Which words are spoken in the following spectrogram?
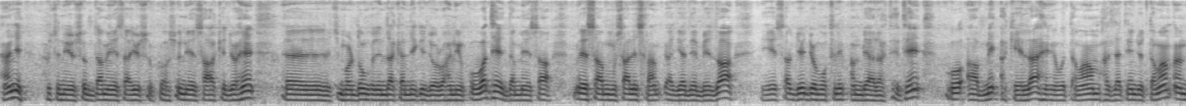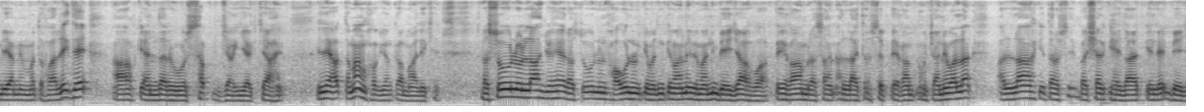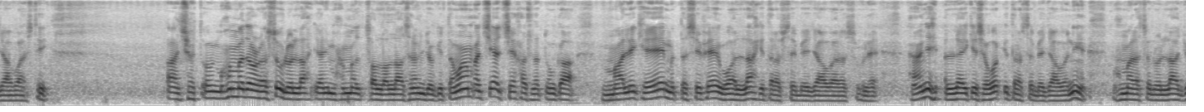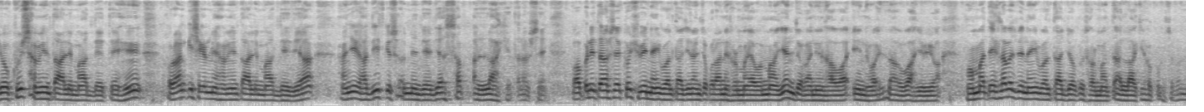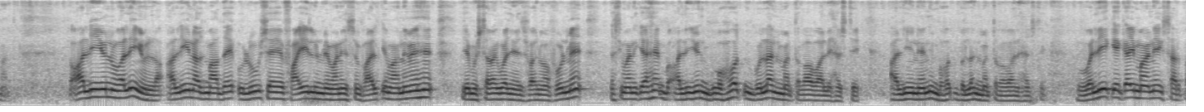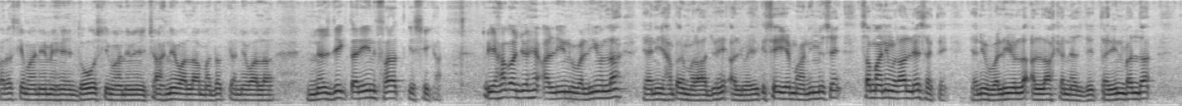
ہاں جی حسن یوسف، دم ایسا یوسف کو حسن ایسا کے جو ہیں مردوں کو زندہ کرنے کی جو روحانی قوت ہے، دم ایسا ایسا مثال اسلام کا ید بیضا، یہ سب جو جو مختلف انبیاء رکھتے تھے، وہ آپ میں اکیلا ہیں، وہ تمام حضرتیں جو تمام انبیاء میں متفالق تھے، آپ کے اندر وہ سب جگ یکجا ہیں۔ اس لیے آپ تمام خوبیوں کا مالک ہے رسول اللہ جو ہے، رسول الفاول ان کے وزن کے معنی، بے معنی بیجا ہوا، پیغام رسان اللہ کی طرف سے پیغام پہنچانے والا، اللہ کی طرف سے بشر کی ہدایت کے لیے بیجا ہوا تھی اچھا تو محمد اور رسول اللہ یعنی محمد صلی اللہ علیہ وسلم، جو کہ تمام اچھے اچھے خصلتوں کا مالک ہے، متصف ہے، وہ اللہ کی طرف سے بیجا ہوا رسول ہے۔ ہاں جی اللہ کے شعور کی طرف سے بھیجا ہوا نہیں ہے۔ محمد رسول اللہ جو خوش ہمیں تعلیمات دیتے ہیں، قرآن کی شکل میں ہمیں تعلیمات دے دیا۔ ہاں جی حدیث کی صورت میں دے دیا سب اللہ کی طرف سے۔ وہ اپنی طرف سے کچھ بھی نہیں بولتا جنہوں قرآن فرمایا، وما ین جو غنی ہوا ان ہو اللہ واہ محمد ایک لفظ بھی نہیں بولتا، جو کچھ فرماتا اللہ کے حکم سے فرماتا تو علی ولی اللہ علی ازماد علو سے فائل بیمانی فائل کے معنی میں ہیں یہ مشترک وجہ فائل مفول میں۔ اس کے معنی کیا ہے؟ علی بہت بلند مرتبہ والے ہنستے علی یعنی بہت بلند مرتبہ والے ہنستے ولی کے کئی معنی سرپرست کے معنی میں ہے دوست کے معنی میں، چاہنے والا، مدد کرنے والا، نزدیک ترین فرد کسی کا۔ تو یہاں پر جو ہے علی ولی اللہ یعنی یہاں پر مراد جو ہے الولی کسی یہ معنی میں سے سب معنی مراد لے سکتے یعنی ولی اللہ اللہ کا نزدیک ترین بندہ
